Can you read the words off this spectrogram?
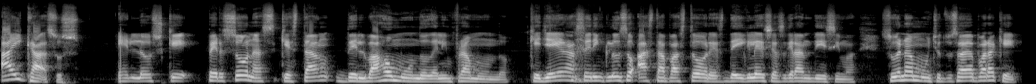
hay casos en los que personas que están del bajo mundo, del inframundo, que llegan a ser incluso hasta pastores de iglesias grandísimas, suena mucho, ¿tú sabes para qué?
